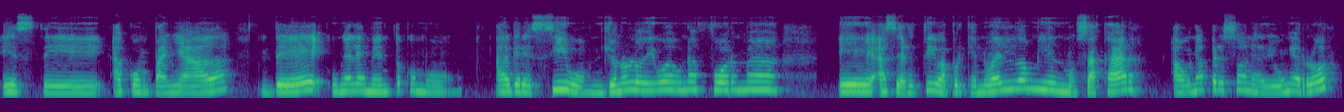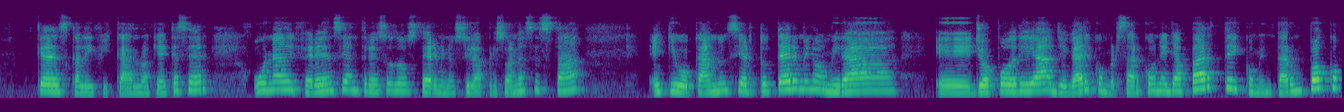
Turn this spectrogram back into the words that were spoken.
este, acompañada de un elemento como agresivo. Yo no lo digo de una forma eh, asertiva, porque no es lo mismo sacar a una persona de un error que descalificarlo. Aquí hay que hacer una diferencia entre esos dos términos. Si la persona se está equivocando en cierto término, mira, eh, yo podría llegar y conversar con ella aparte y comentar un poco,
